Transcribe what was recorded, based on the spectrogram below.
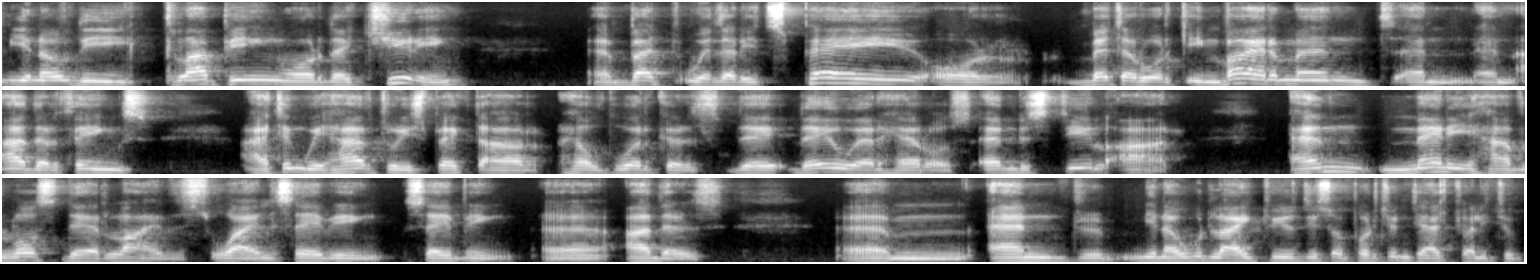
you know, the clapping or the cheering, uh, but whether it's pay or better work environment and, and other things, I think we have to respect our health workers. They, they were heroes and still are and many have lost their lives while saving saving uh, others. Um, and you know would like to use this opportunity actually to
